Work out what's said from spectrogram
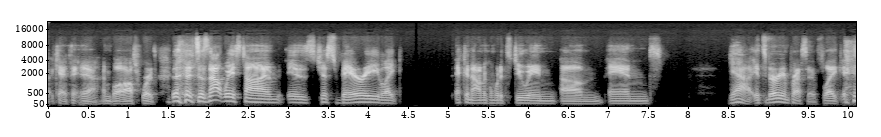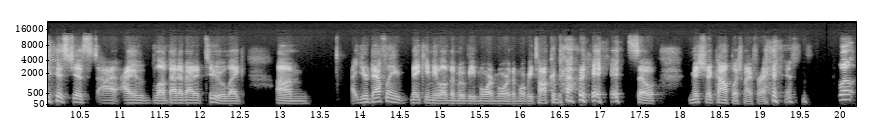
okay I think yeah I'm lost words it does not waste time is just very like economic in what it's doing um and yeah it's very impressive like it's just I, I love that about it too like um you're definitely making me love the movie more and more the more we talk about it so mission accomplished my friend Well,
